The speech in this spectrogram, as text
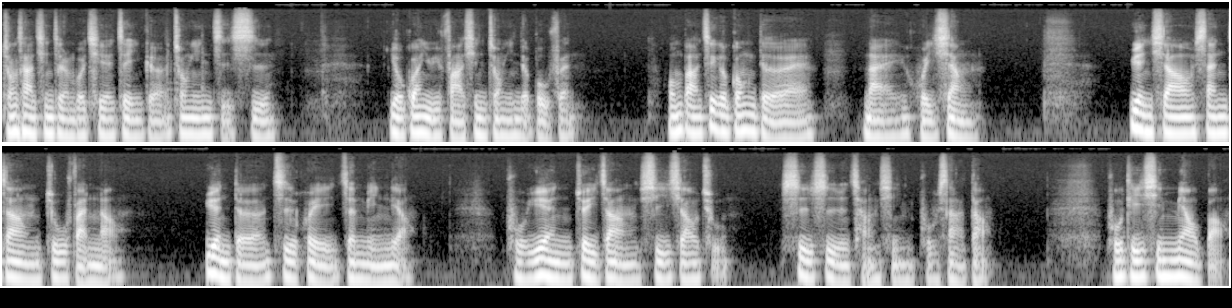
中上清真仁波切这一个中音指示，有关于法性中音的部分。我们把这个功德哎来回向，愿消三障诸烦恼，愿得智慧真明了，普愿罪障悉消除，世世常行菩萨道。菩提心妙宝，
